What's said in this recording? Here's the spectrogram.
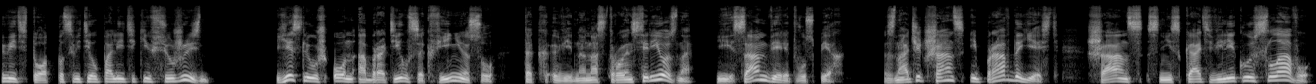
Ведь тот посвятил политике всю жизнь. Если уж он обратился к Финиасу, так, видно, настроен серьезно и сам верит в успех. Значит, шанс и правда есть. Шанс снискать великую славу,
